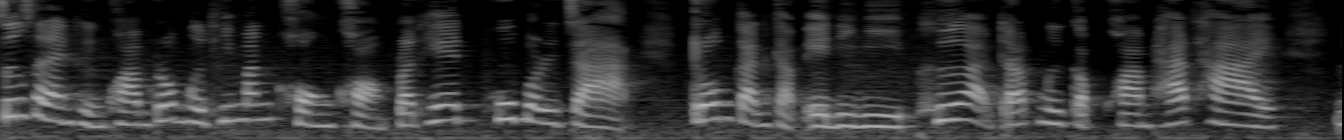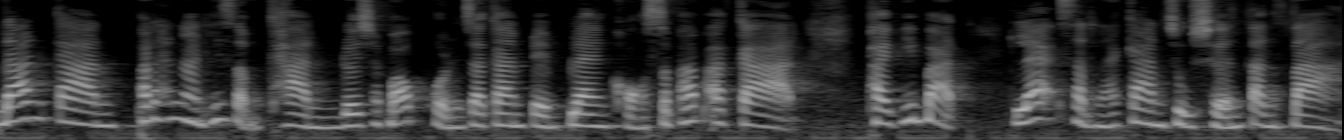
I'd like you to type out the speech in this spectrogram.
ซึ่งแสดงถึงความร่วมมือที่มั่นคงของประเทศผู้บริจาค ร่วมกันกับ ADB เพื่อรับมือกับความท้าทาย ด้านการพัฒนาที่สำคัญ โดยเฉพาะผลจากการเปลี่ยนแปลงของสภาพอากาศ ภัยพิบัติ และสถานการณ์ฉุกเฉินต่าง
